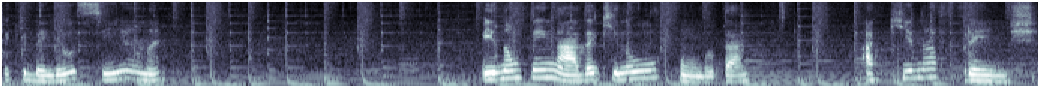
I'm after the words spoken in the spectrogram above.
Aqui bem grossinho, né? E não tem nada aqui no fundo, tá? Aqui na frente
